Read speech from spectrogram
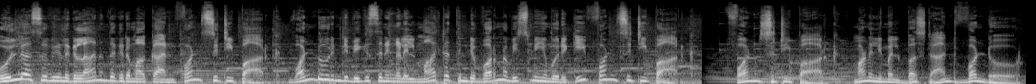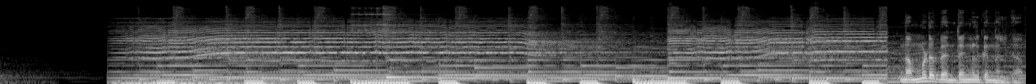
ഉല്ലാസവേളകൾ ആനന്ദകരമാക്കാൻ ഫൺ സിറ്റി പാർക്ക്. വണ്ടൂരിന്റെ വികസനങ്ങളിൽ മാറ്റത്തിന്റെ വർണവിസ്മയം ഒരുക്കി fun city park. Fun city park Manalimal bus stand Wandoor. നമ്മുടെ ബന്ധങ്ങൾക്ക് നൽകാം.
